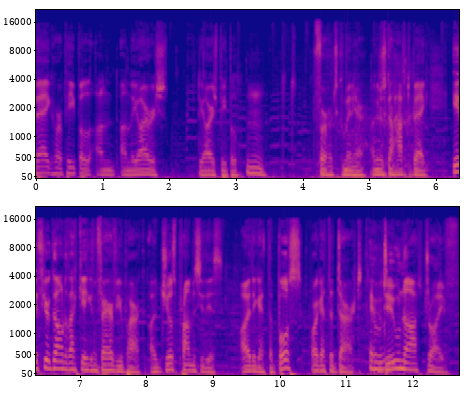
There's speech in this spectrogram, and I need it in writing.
Beg her people on, on the Irish, the Irish people, Mm. for her to come in here. I'm just going to have to beg. If you're going to that gig in Fairview Park, I just promise you this: either get the bus or get the dart. Do not drive.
